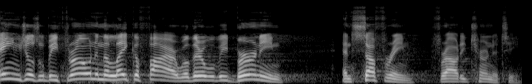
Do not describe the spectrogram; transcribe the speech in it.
angels will be thrown in the lake of fire, where there will be burning and suffering throughout eternity.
